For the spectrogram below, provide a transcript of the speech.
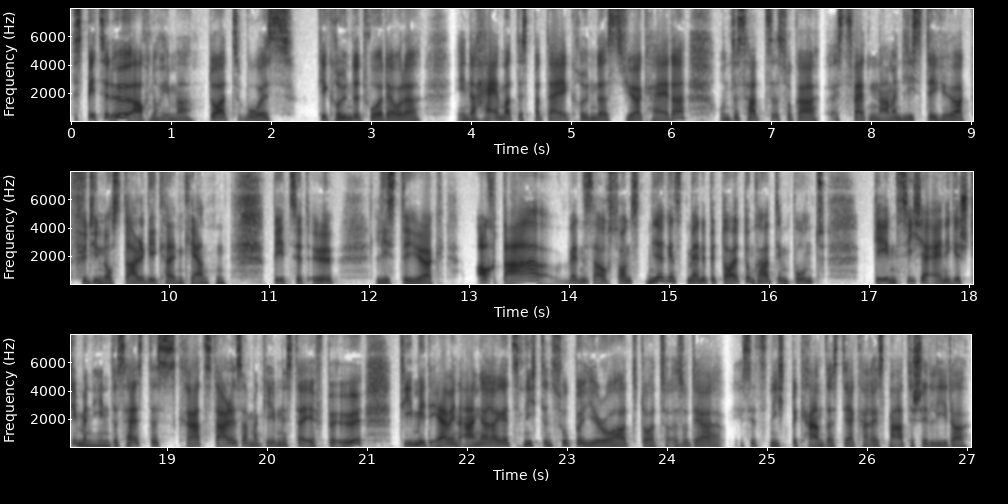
das BZÖ auch noch immer, dort, wo es gegründet wurde oder in der Heimat des Parteigründers Jörg Haider. Und das hat sogar als zweiten Namen Liste Jörg für die Nostalgiker in Kärnten. BZÖ Liste Jörg. Auch da, wenn es auch sonst nirgends mehr eine Bedeutung hat im Bund, gehen sicher einige Stimmen hin. Das heißt, das kratzt alles am Ergebnis der FPÖ, die mit Erwin Angerer jetzt nicht den Superhero hat dort. Also der ist jetzt nicht bekannt als der charismatische Leader.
